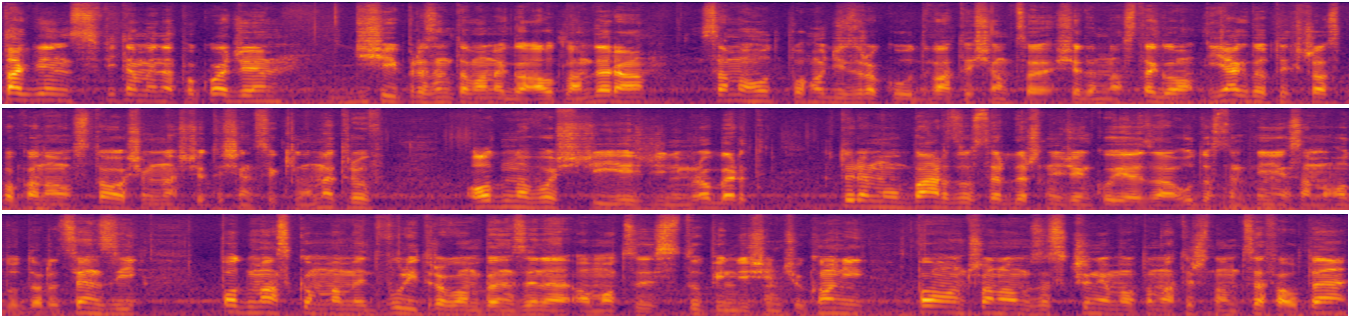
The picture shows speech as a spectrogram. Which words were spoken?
Tak więc witamy na pokładzie dzisiaj prezentowanego Outlandera. Samochód pochodzi z roku 2017. Jak dotychczas pokonał 118 tysięcy kilometrów. Od nowości jeździ nim Robert, któremu bardzo serdecznie dziękuję za udostępnienie samochodu do recenzji. Pod maską mamy dwulitrową benzynę o mocy 150 koni, połączoną ze skrzynią automatyczną CVT.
